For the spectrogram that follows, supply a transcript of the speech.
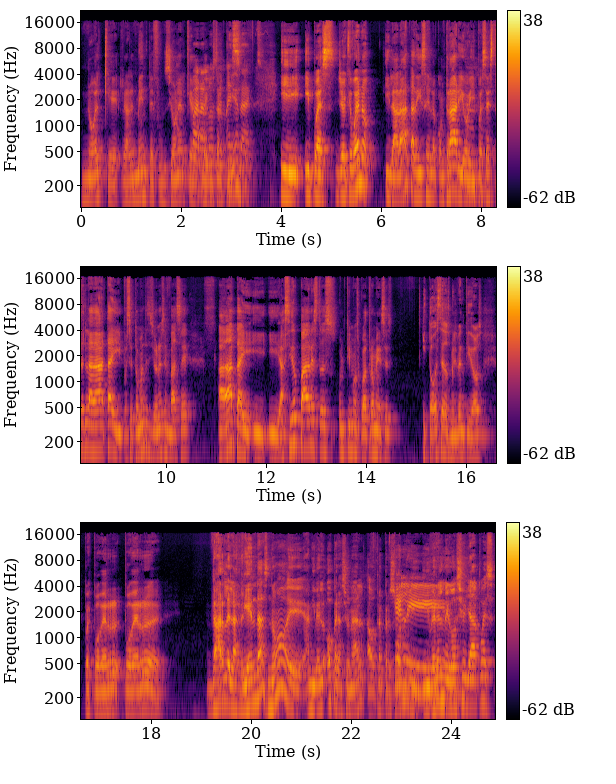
no el que realmente funciona, el que le gusta al cliente. Y, y pues yo que bueno, y la data dice lo contrario y pues esta es la data y pues se toman decisiones en base a data y, y, ha sido padre estos últimos cuatro meses y todo este 2022 pues poder, poder eh, darle las riendas, ¿no? Eh, a nivel operacional a otra persona y, ver el negocio ya pues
